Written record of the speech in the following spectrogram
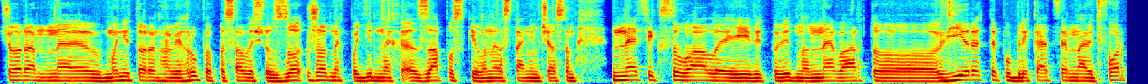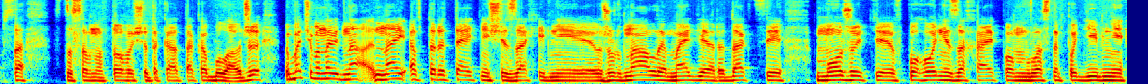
вчора е, моніторингові групи писали, що жодних подібних е, запусків вони останнім часом не фіксували, і відповідно не варто вірити публікаціям навіть Форбса стосовно того, що така атака була. Отже, ми бачимо навіть на найавторитетніші західні журнали, медіа, редакції можуть е, в погоні за хайпом власне подібні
